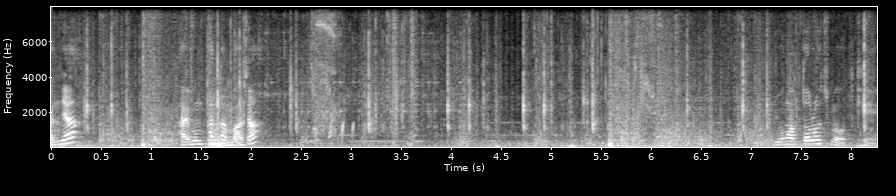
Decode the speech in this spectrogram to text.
맞냐? 밟은 판단 맞아? 용암 떨어지면 어떡해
